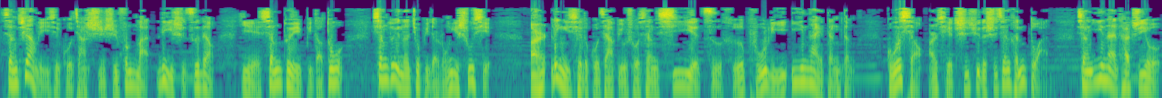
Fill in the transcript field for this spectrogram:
像这样的一些国家，史实丰满，历史资料也相对比较多，相对呢就比较容易书写。而另一些的国家，比如说像西叶、子和、蒲黎、伊奈等等，国小而且持续的时间很短，像伊奈它只有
